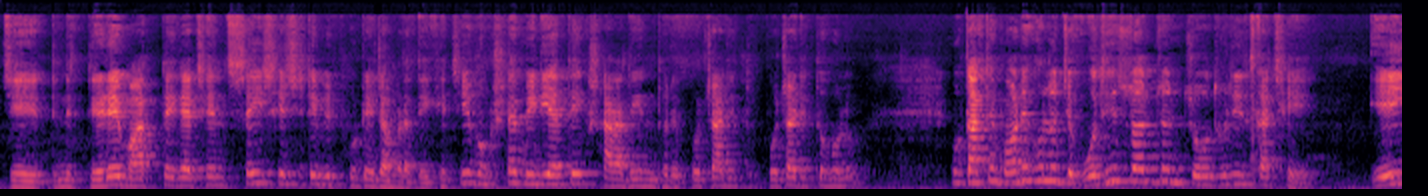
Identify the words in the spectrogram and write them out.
যে তিনি তেড়ে মারতে গেছেন, সেই সিসিটিভির ফুটেজ আমরা দেখেছি এবং সেটা মিডিয়াতে সারাদিন ধরে প্রচারিত প্রচারিত হলো। এবং তাতে মনে হলো যে অধীর রঞ্জন চৌধুরীর কাছে এই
